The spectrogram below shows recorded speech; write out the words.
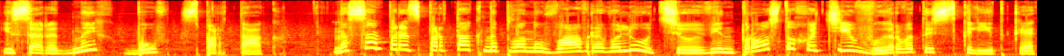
і серед них був Спартак. Насамперед Спартак не планував революцію, він просто хотів вирватися з клітки.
